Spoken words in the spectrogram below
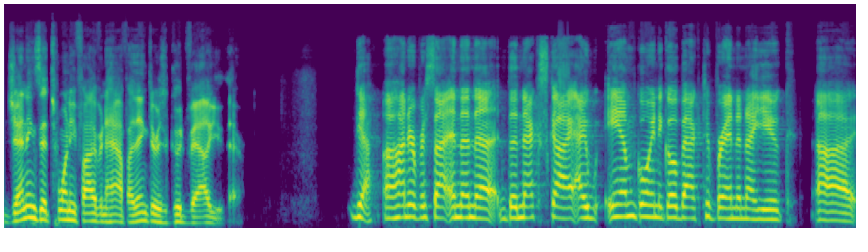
Jennings at 25 and a half, I think there's good value there. Yeah, hundred percent. And then the the next guy, I am going to go back to Brandon Aiyuk. Uh,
